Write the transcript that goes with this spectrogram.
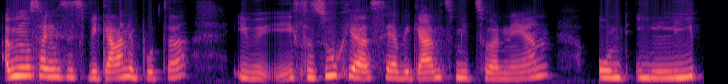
Aber ich muss sagen, es ist vegane Butter. Ich, ich versuche ja sehr vegan mich zu ernähren und ich liebe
